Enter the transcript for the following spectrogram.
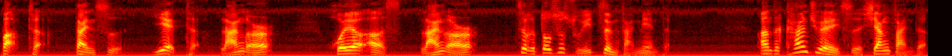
，but 但是 yet 然而，whereas 然而，这个都是属于正反面的。On the contrary 是相反的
